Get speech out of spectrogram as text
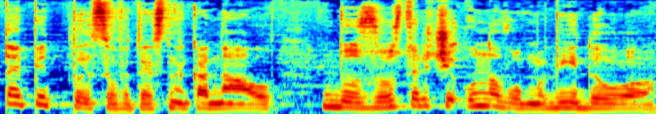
та підписуватись на канал. До зустрічі у новому відео.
